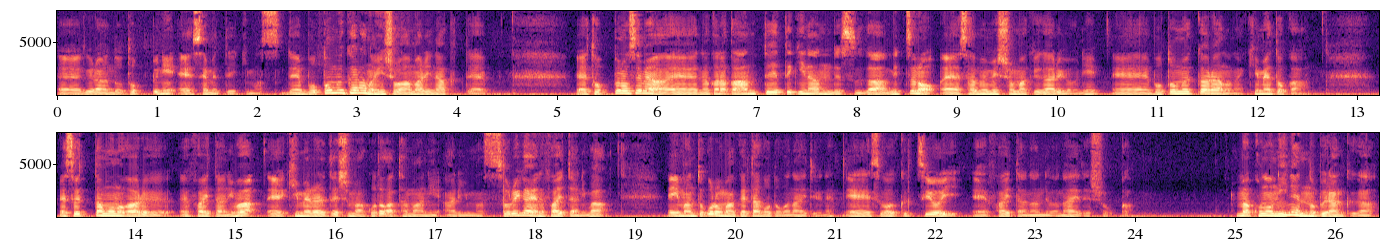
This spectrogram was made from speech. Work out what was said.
えー、グラウンドトップに、えー、攻めていきます。で、ボトムからの印象はあまりなくて、え、トップの攻めは、えー、なかなか安定的なんですが、3つの、え、サブミッション負けがあるように、え、ボトムからのね、決めとか、え、そういったものがある、え、ファイターには、え、決められてしまうことがたまにあります。それ以外のファイターには、え、今のところ負けたことがないというね、え、すごく強い、え、ファイターなんではないでしょうか。まあ、この2年のブランクが、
